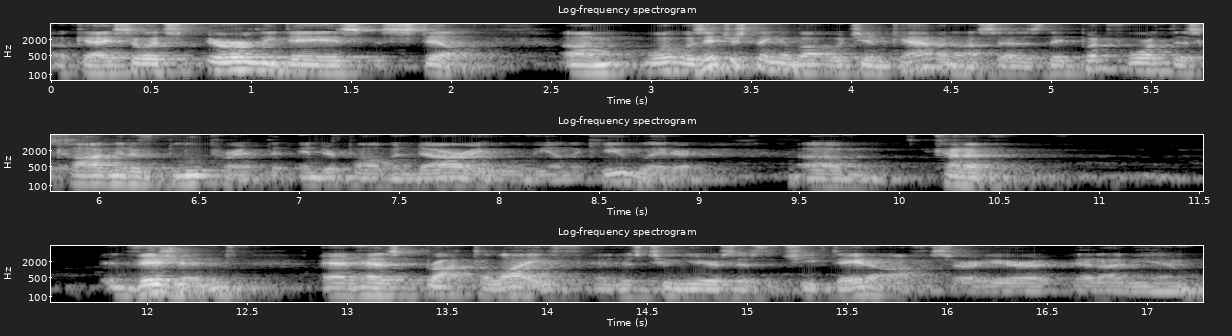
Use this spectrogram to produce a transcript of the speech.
Okay, so it's early days still. Um, what was interesting about what Jim Kavanaugh said is they put forth this cognitive blueprint that Inderpal Bhandari, who will be on the cube later, um, kind of envisioned and has brought to life in his two years as the chief data officer here at, IBM.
